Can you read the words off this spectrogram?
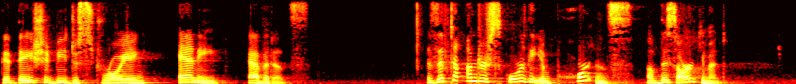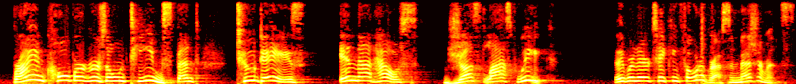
that they should be destroying any evidence. As if to underscore the importance of this argument, Brian Kohberger's own team spent two days in that house just last week. They were there taking photographs and measurements.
